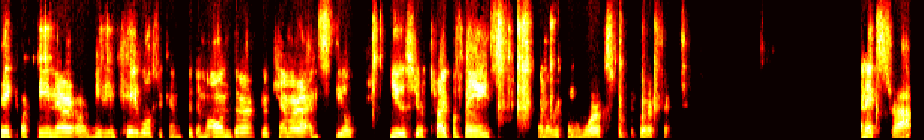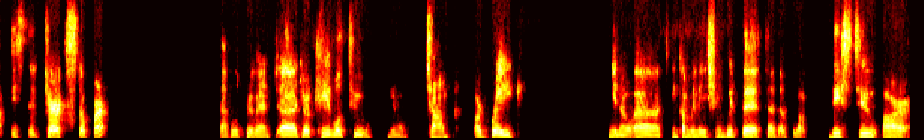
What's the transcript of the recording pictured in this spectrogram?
thick or thinner or medium cables. You can put them under your camera and still use your tripod base and everything works perfect. An extra is the jerk stopper that will prevent uh, your cable to, you know, jump or break, you know, uh, in combination with the tether block. These two are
